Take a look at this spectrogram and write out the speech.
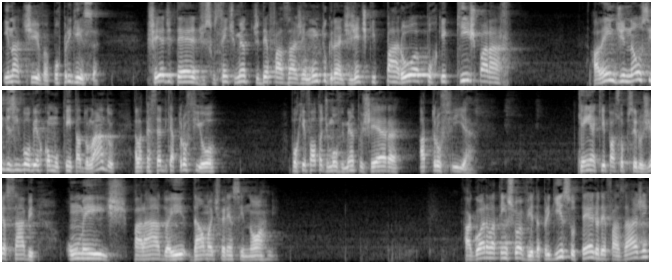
inativa, por preguiça, cheia de tédio, um sentimento de defasagem muito grande, gente que parou porque quis parar. Além de não se desenvolver como quem está do lado, ela percebe que atrofiou. Porque falta de movimento gera atrofia. Quem aqui passou por cirurgia sabe, um mês parado aí dá uma diferença enorme. Agora ela tem sua vida preguiça, o tédio, a defasagem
